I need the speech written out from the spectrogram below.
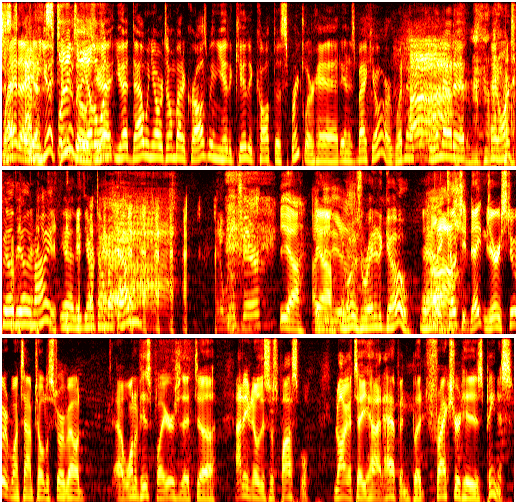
Well, had a, I uh, mean, you had two of to the those. other You one? had, you had that when y'all were talking about at Crosby, and you had the kid that caught the sprinkler head in his backyard. Wasn't that, wasn't that at, at Orangefield the other night? Yeah, did you ever talk about that one? In a wheelchair. Yeah, I yeah. did It hear that. was ready to go. Yeah. Uh, the coach at Dayton, Jerry Stewart, one time told a story about uh, one of his players that uh, I didn't even know this was possible. I'm not going to tell you how it happened, but fractured his penis.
